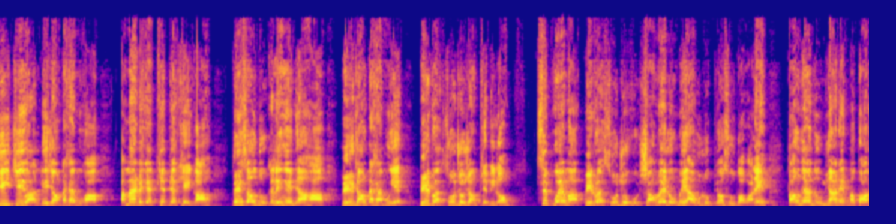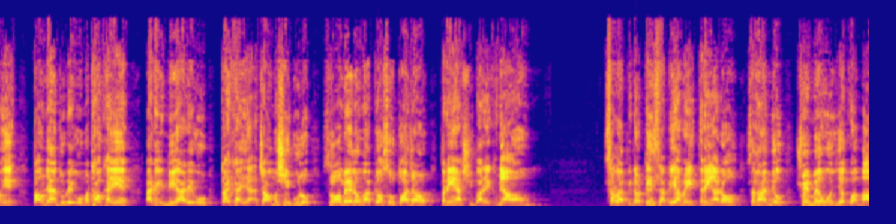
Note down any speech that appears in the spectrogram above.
ကြီးကျေးရွာလေကြောင်းတိုက်ခိုက်မှုဟာအမှန်တကယ်ဖြစ်ပျက်ခဲ့ကသေဆုံးသူကလေးငယ်များဟာလေကြောင်းတိုက်ခိုက်မှုရဲ့ဘေးထွက်ဆိုးကျိုးကြောင့်ဖြစ်ပြီးတော့ စစ်ပွဲမှာဘေးထွက်ဆိုးကျိုးကိုရှောင်လွဲလို့မရဘူးလို့ပြောဆိုသွားပါတယ်။တောင်းကျမ်းသူများနဲ့မပေါင်းရင်တောင်းကျမ်းသူတွေကိုမထောက်ခံရင်အဲ့ဒီနေရာတွေကိုတိုက်ခိုက်ရန်အကြောင်းမရှိဘူးလို့ဇော်မဲလုံးကပြောဆိုသွားကြောင်းသတင်းရရှိပါတယ်ခင်ဗျာ။ဆက်လက်ပြီးတော့တင်ဆက်ပေးရမယ့်သတင်းကတော့သခိုင်းမြို့ရွှေမင်းဝင်ရက်ကွက်မှာ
